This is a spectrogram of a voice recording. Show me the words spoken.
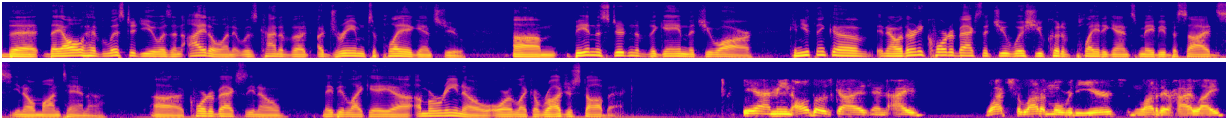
that they all have listed you as an idol, and it was kind of a, a dream to play against you. Um, being the student of the game that you are, can you think of you know are there any quarterbacks that you wish you could have played against, maybe besides you know Montana? Uh, quarterbacks, you know, maybe like a uh, a Marino or like a Roger Staubach. Yeah, I mean all those guys, and I watched a lot of them over the years and a lot of their highlights.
